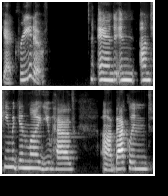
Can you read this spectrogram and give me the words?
get creative. And in on Team Iginla, you have uh, Backlund,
